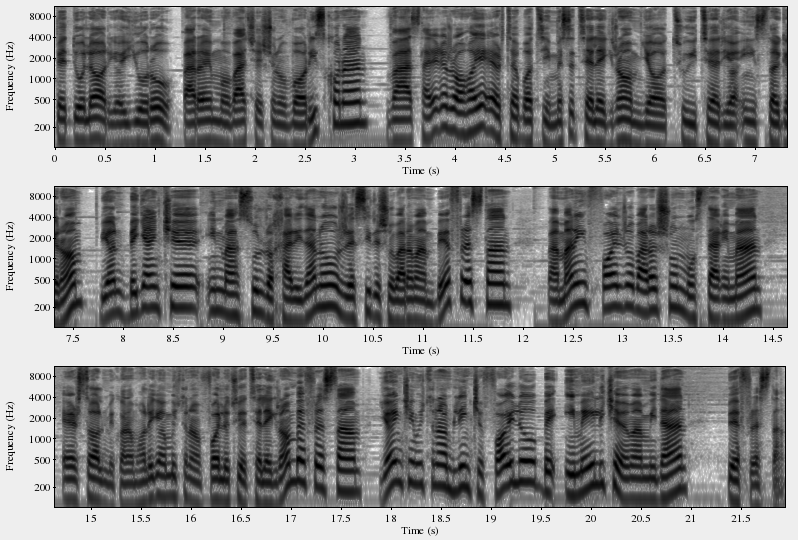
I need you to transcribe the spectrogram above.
به دلار یا یورو برای من وجهشون رو واریز کنن و از طریق راه های ارتباطی مثل تلگرام یا توییتر یا اینستاگرام بیان بگن که این محصول رو خریدن و رسیدش رو برای من بفرستن و من این فایل رو براشون مستقیما ارسال می‌کنم. حالا یا می‌تونم فایل رو توی تلگرام بفرستم یا اینکه می‌تونم لینک فایل رو به ایمیلی که به من میدن بفرستم.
